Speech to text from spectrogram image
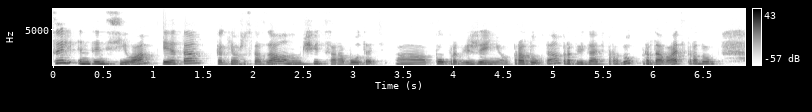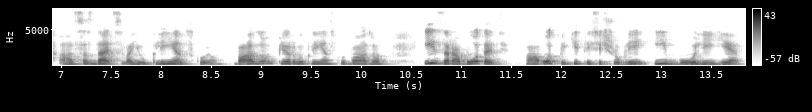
Цель интенсива – это, как я уже сказала, научиться работать а, по продвижению продукта, продвигать продукт, продавать продукт, а, создать свою клиентскую базу, первую клиентскую базу и заработать а, от 5000 рублей и более.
